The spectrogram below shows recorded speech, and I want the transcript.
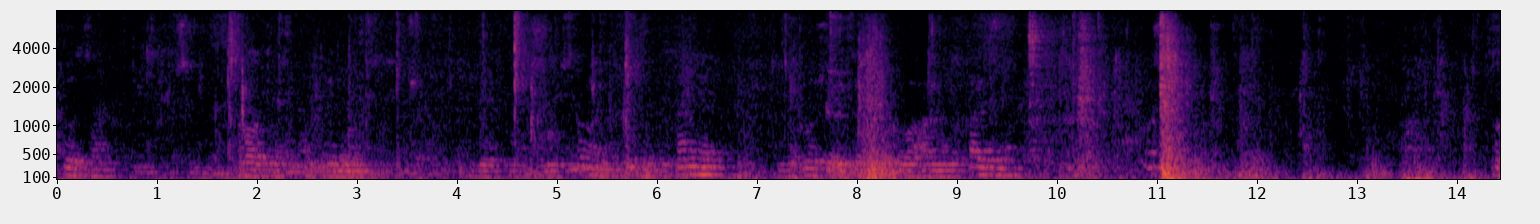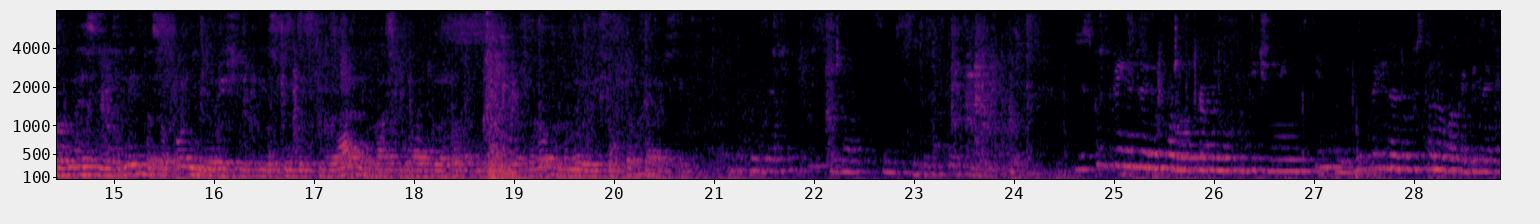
Хто за? Проти? Утримались? Дякую. Голосуємо. Наступне питання. Запрошується голова Ганна Михайлівна. Про внесення змін та доповнень до рішення Київської міської ради 29 жовтня 2023 року номер 847. У зв'язку з прийнятою реформою управління публічними інвестиціями відповідно до постанови Кабінету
